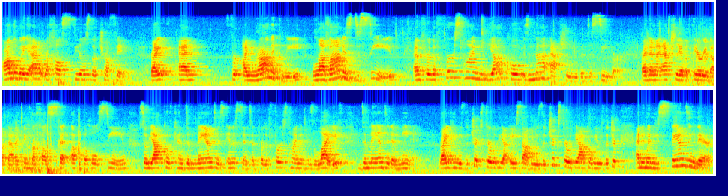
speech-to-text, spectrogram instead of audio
On the way out, Rachel steals the trafim, right? And for ironically, Lavan is deceived, and for the first time, Yaakov is not actually the deceiver. Right, and I actually have a theory about that. I think Rachel set up the whole scene so Yaakov can demand his innocence, and for the first time in his life, demand it and mean it. Right? He was the trickster with Ya- Esau. He was the trickster with Yaakov. He was the trick. And when he's standing there,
